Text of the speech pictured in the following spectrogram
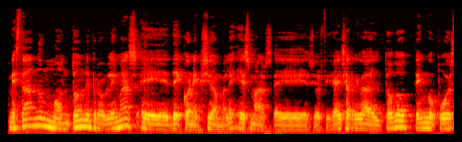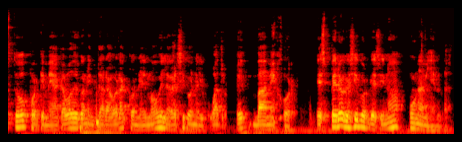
Me está dando un montón de problemas eh, de conexión, ¿vale? Es más, eh, si os fijáis arriba del todo, tengo puesto, porque me acabo de conectar ahora con el móvil, a ver si con el 4 va mejor. Espero que sí, porque si no, una mierda.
